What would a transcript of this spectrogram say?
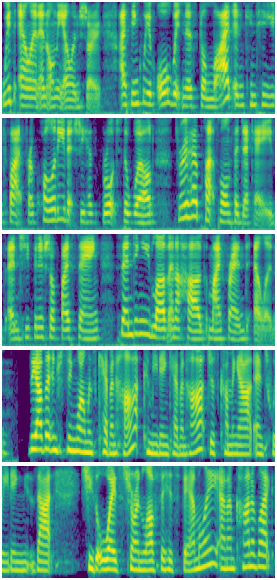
with Ellen and on The Ellen Show. I think we have all witnessed the light and continued fight for equality that she has brought to the world through her platform for decades. And she finished off by saying, Sending you love and a hug, my friend Ellen. The other interesting one was Kevin Hart, comedian Kevin Hart, just coming out and tweeting that she's always shown love for his family. And I'm kind of like,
